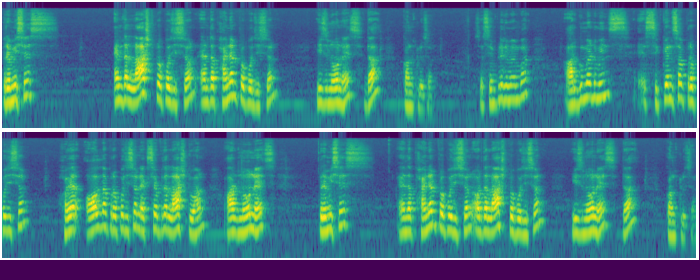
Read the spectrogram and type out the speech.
premises and the last proposition and the final proposition is known as the conclusion. So simply remember argument means a sequence of proposition where all the proposition except the last one are known as premises and the final proposition or the last proposition is known as the conclusion.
